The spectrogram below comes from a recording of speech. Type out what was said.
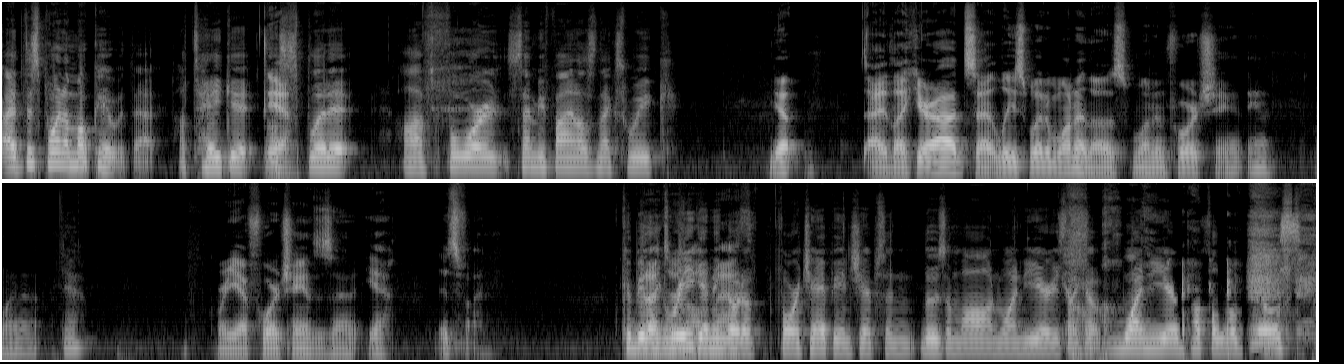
at this point I'm okay with that. I'll take it. I'll Yeah. split it. I'll have four semifinals next week. yep, I like your odds. At least winning one of those, one in four chance. Yeah, why not? Yeah. Where you have four chances at it. Yeah, it's fine. Could be Not like Regan and go to four championships and lose them all in one year. He's like a one year Buffalo Bills.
